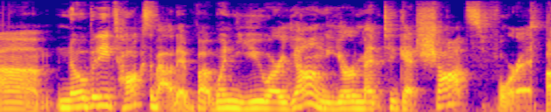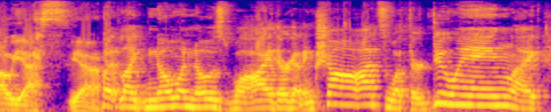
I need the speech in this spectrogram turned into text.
Um, nobody talks about it, but when you are young, you're meant to get shots for it. Oh, yes. Yeah. but like no one knows why they're getting shots, what they're doing, like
